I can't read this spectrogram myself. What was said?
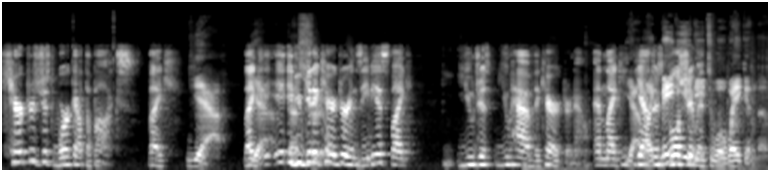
characters just work out the box. Like, Yeah. like Yeah, if you get a character in Exvius, like you just you have the character now, and like Yeah, yeah, like there's maybe you bullshit need with to awaken them,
